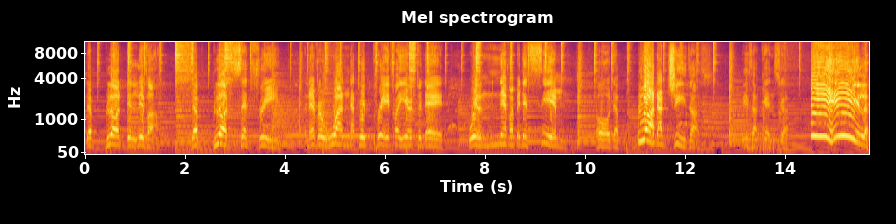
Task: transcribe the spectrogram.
The blood deliver. The blood set free. And everyone that we pray for here today will never be the same. Oh, the blood of Jesus is against you. Be healed.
